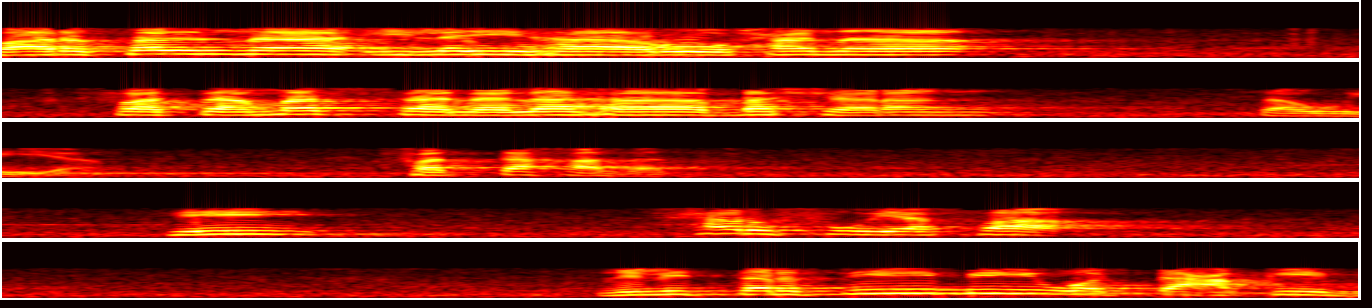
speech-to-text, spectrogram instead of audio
فأرسلنا إليها روحنا فتمثل لها بشرا سويا. فاتخذت. هي حرف يفاء للترتيب والتعقيب.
